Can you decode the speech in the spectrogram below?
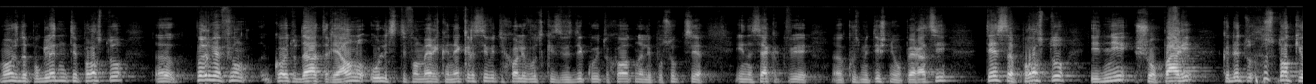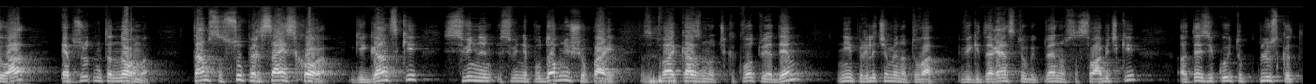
може да погледнете просто а, първия филм, който дават реално улиците в Америка, не красивите холивудски звезди, които ходят на липосукция и на всякакви а, козметични операции. Те са просто едни шопари, където 100 кила е абсолютната норма. Там са супер сайз хора, гигантски, свине, свинеподобни шопари. Затова е казано, че каквото ядем, ние приличаме на това. Вегетарианците обикновено са слабички, а тези, които плюскат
